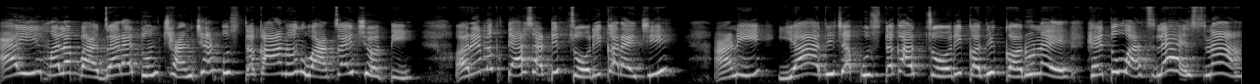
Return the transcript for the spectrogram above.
आई मला बाजारातून छान छान पुस्तकं आणून वाचायची होती. अरे मग त्यासाठी चोरी करायची? आणि या आधीच्या पुस्तकात चोरी कधी करू नये हे तू वाचले आहेस ना?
